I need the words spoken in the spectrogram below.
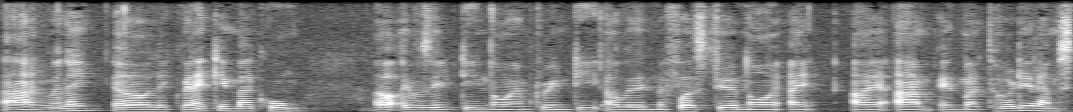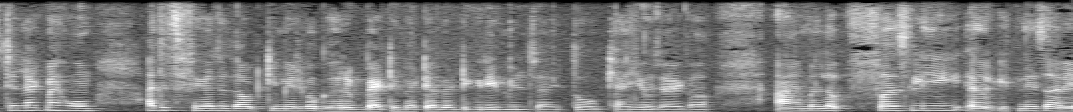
and when I uh, like when I came back home uh, I was 18 now I'm 20 I was in my first year now I I am in my third year I'm still at my home आई जस्ट फेयर इट आउट कि मेरे को घर बैठे बैठे अगर डिग्री मिल जाए तो क्या ही हो जाएगा एंड मतलब फर्स्टली इतने सारे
